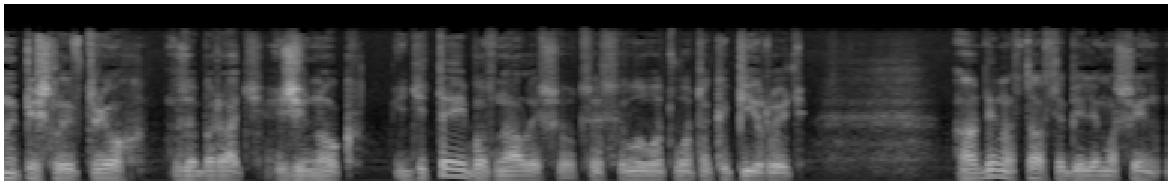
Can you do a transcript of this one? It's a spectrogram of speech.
Ми пішли втрьох забирати жінок і дітей, бо знали, що це село от-от окупірують. А один остався біля машин.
